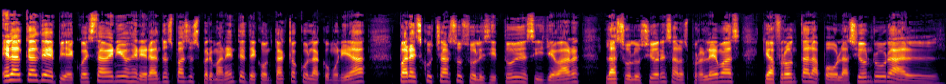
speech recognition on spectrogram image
El alcalde de Piedecuesta ha venido generando espacios permanentes de contacto con la comunidad para escuchar sus solicitudes y llevar las soluciones a los problemas que afronta la población rural.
